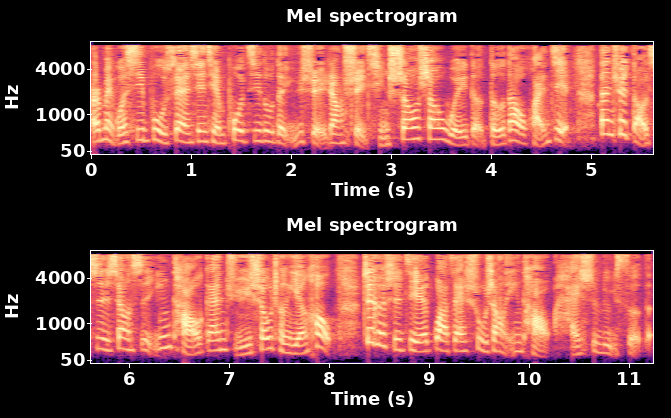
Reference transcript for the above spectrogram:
而美国西部虽然先前破纪录的雨水让水情稍稍微的得到缓解，但却导致像是樱桃、柑橘收成延后。这个时节挂在树上的樱桃还是绿色的。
